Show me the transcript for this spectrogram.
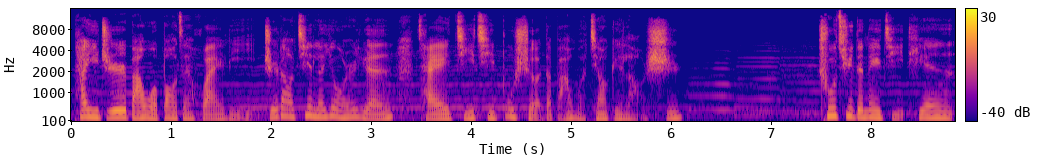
他一直把我抱在怀里，直到进了幼儿园，才极其不舍地把我交给老师。出去的那几天，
